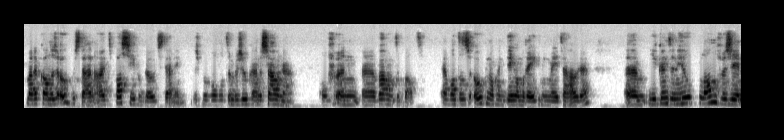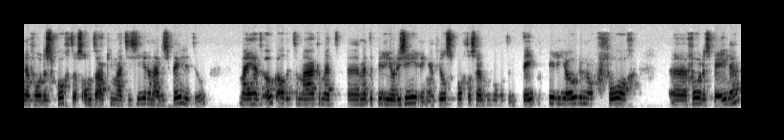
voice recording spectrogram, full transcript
Maar dat kan dus ook bestaan uit passieve blootstelling. Dus bijvoorbeeld een bezoek aan de sauna of een uh, warmtebad. Ja, want dat is ook nog een ding om rekening mee te houden. Um, je kunt een heel plan verzinnen voor de sporters om te acclimatiseren naar de Spelen toe. Maar je hebt ook altijd te maken met, met de periodisering. En veel sporters hebben bijvoorbeeld een taperperiode nog voor, voor de Spelen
